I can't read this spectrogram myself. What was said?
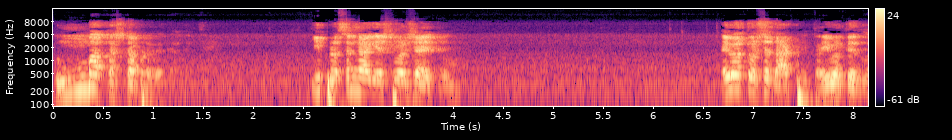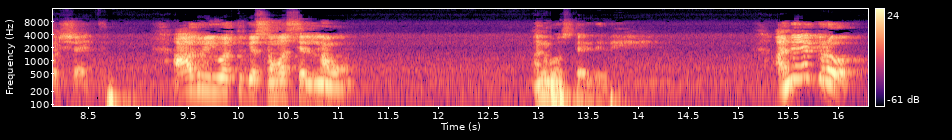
ತುಂಬಾ ಕಷ್ಟಪಡಬೇಕಾಗುತ್ತೆ. ಈ ಪ್ರಸಂಗ ಆಗಿ ಎಷ್ಟು ವರ್ಷ ಆಯ್ತು? ಐವತ್ತು ವರ್ಷ ದಾಟಿತ್ತು ಐವತ್ತೈದು ವರ್ಷ ಆಯ್ತು. ಆದ್ರೂ ಇವತ್ತಿಗೆ ಸಮಸ್ಯೆಯಲ್ಲಿ ನಾವು ಅನುಭವಿಸ್ತಾ ಇದ್ದೇವೆ. ಅನೇಕರು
